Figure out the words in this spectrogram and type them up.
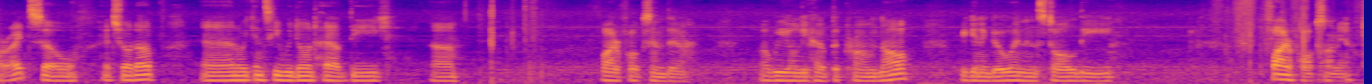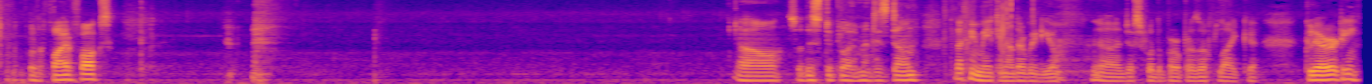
All right so it showed up and we can see we don't have the um, Firefox in there. Uh, we only have the Chrome now. We're gonna go and install the Firefox on it. For the Firefox. Uh, so this deployment is done. Let me make another video uh, just for the purpose of like uh, clarity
